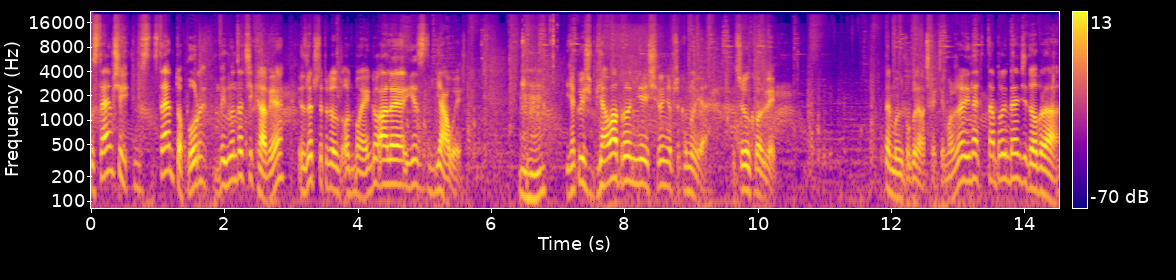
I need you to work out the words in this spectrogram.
Dostałem się, dostałem topór, wygląda ciekawie, jest lepszy od, od mojego, ale jest biały. Mhm. Jakoś biała broń mnie średnio przekonuje. Do czegokolwiek. Ten mój w ogóle ma, czekajcie, może jednak ta broń będzie dobra.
